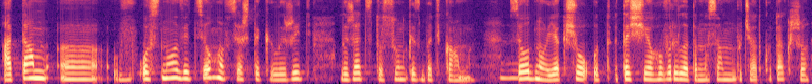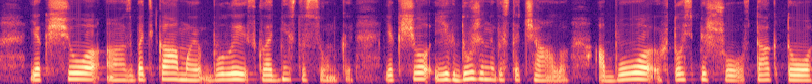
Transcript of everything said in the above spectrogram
А там е, в основі цього все ж таки лежить, лежать стосунки з батьками. Все одно, якщо от те, що я говорила там на самому початку, так що якщо е, з батьками були складні стосунки, якщо їх дуже не вистачало, або хтось пішов, так то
